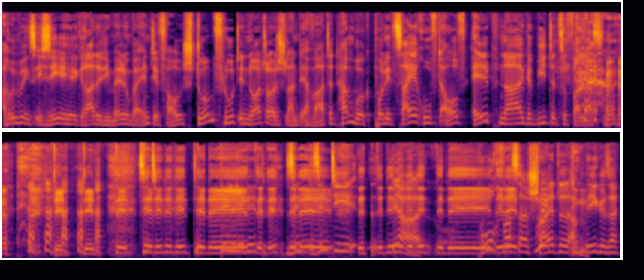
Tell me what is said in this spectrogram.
Ach, übrigens, ich sehe hier gerade die Meldung bei NTV. Sturmflut in Norddeutschland erwartet. Hamburg. Polizei ruft auf, elbnahe Gebiete zu verlassen. sind, sind die ja, Hochwasserscheitel am Pegel sagen.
